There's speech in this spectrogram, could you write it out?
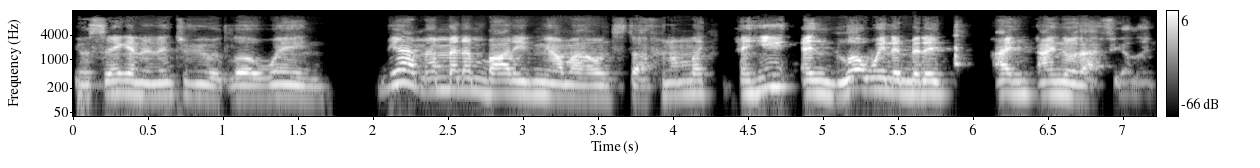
he was saying in an interview with Lil Wayne, yeah, Eminem embodied me on my own stuff. And I'm like, and he, and Lil Wayne admitted, I, I know that feeling.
